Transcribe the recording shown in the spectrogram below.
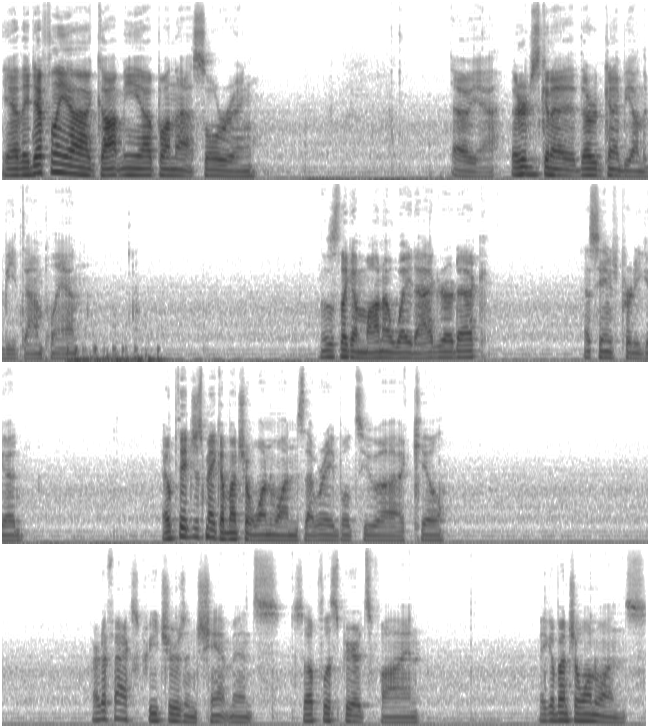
Yeah, they definitely uh, got me up on that Sol Ring. Oh yeah, they're just gonna they're gonna be on the beatdown plan. This is like a mono white aggro deck. That seems pretty good. I hope they just make a bunch of one ones that we're able to uh, kill. Artifacts, creatures, enchantments, selfless spirits, fine. Make a bunch of one ones.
